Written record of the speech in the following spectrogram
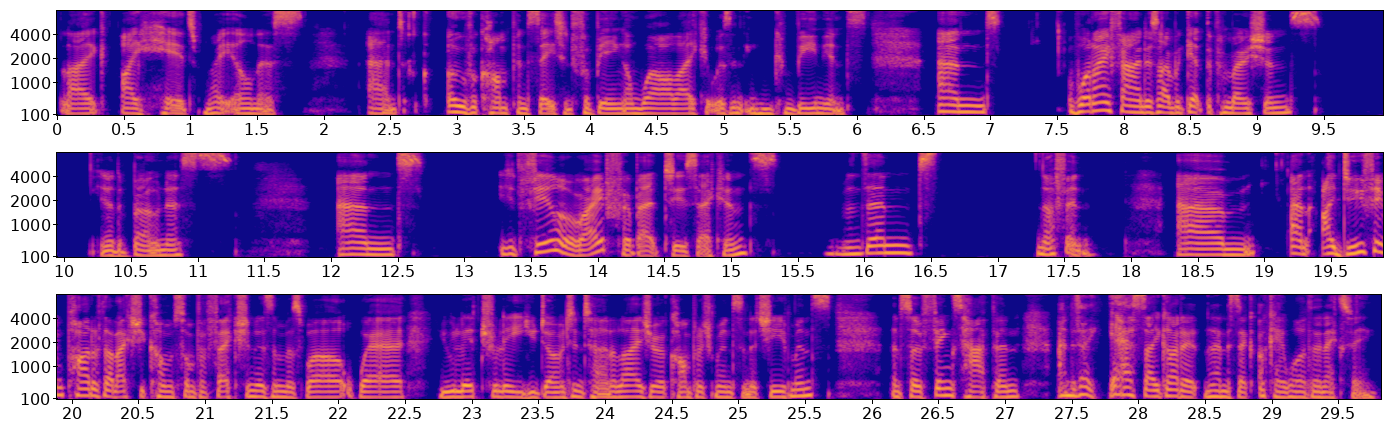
like I hid my illness and overcompensated for being unwell, like it was an inconvenience. And what I found is I would get the promotions, you know, the bonus, and you'd feel all right for about two seconds and then nothing. Um, and I do think part of that actually comes from perfectionism as well, where you literally you don't internalize your accomplishments and achievements, and so things happen, and it's like, yes, I got it, and then it's like, okay, well, the next thing,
